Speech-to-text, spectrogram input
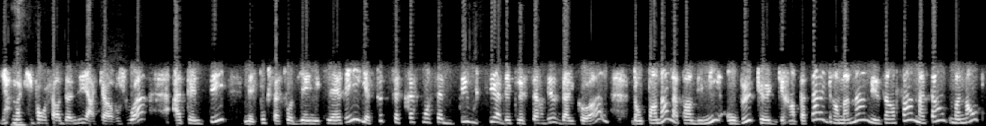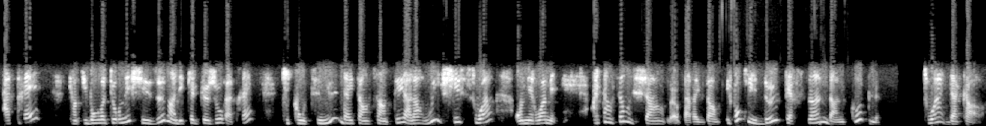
il y en a qui vont s'en donner à cœur joie, à pelleter, mais il faut que ça soit bien éclairé. Il y a toute cette responsabilité aussi avec le service d'alcool. Donc, pendant la pandémie, on veut que grand-papa, grand-maman, les enfants, ma tante, mon oncle, après, quand ils vont retourner chez eux dans les quelques jours après, qui continuent d'être en santé. Alors oui, chez soi, on est roi, mais attention, Charles, par exemple, il faut que les deux personnes dans le couple soient d'accord.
